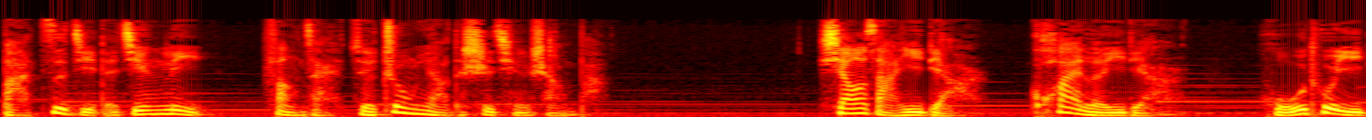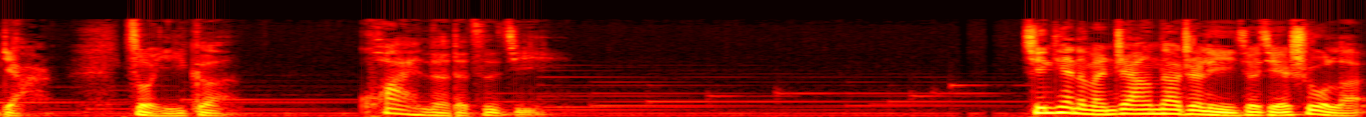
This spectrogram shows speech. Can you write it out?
把自己的精力放在最重要的事情上吧。潇洒一点，快乐一点，糊涂一点，做一个快乐的自己。今天的文章到这里就结束了。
